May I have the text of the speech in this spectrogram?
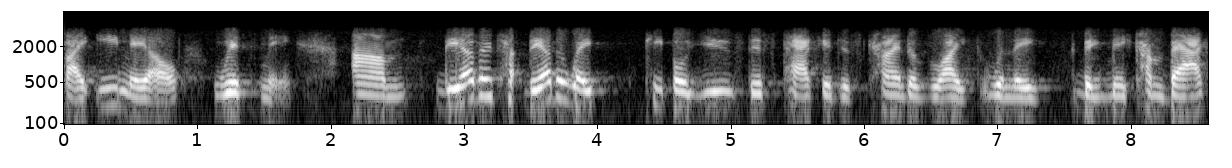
by email with me. Um, the other t- the other way people use this package is kind of like when they they may come back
